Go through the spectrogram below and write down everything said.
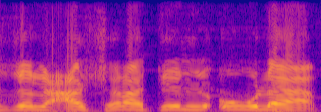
المراكز العشرة الأولى.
